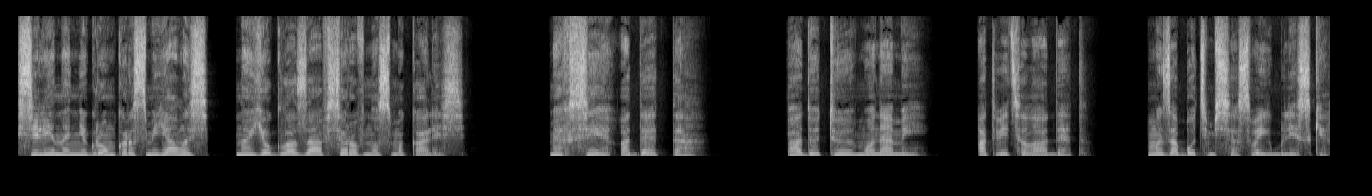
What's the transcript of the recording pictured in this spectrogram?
Селина негромко рассмеялась, но ее глаза все равно смыкались. «Мерси, Адетта». «Pas de tout, mon ami», — ответила Адет. «Мы заботимся о своих близких».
